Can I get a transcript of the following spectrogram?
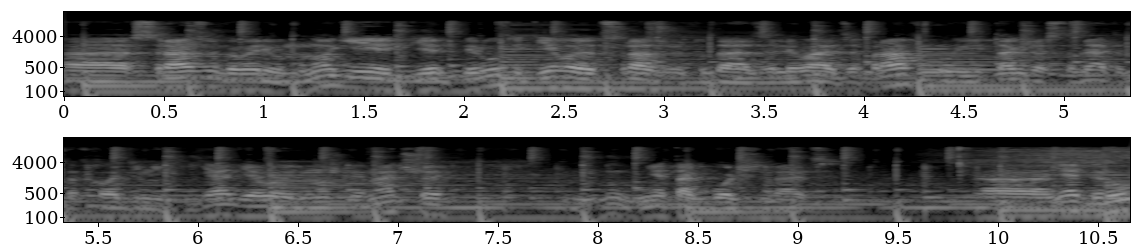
Э, сразу говорю, многие берут и делают сразу же туда, заливают заправку и также оставляют это в холодильнике. Я делаю немножко иначе, ну, мне так больше нравится. Э, я беру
